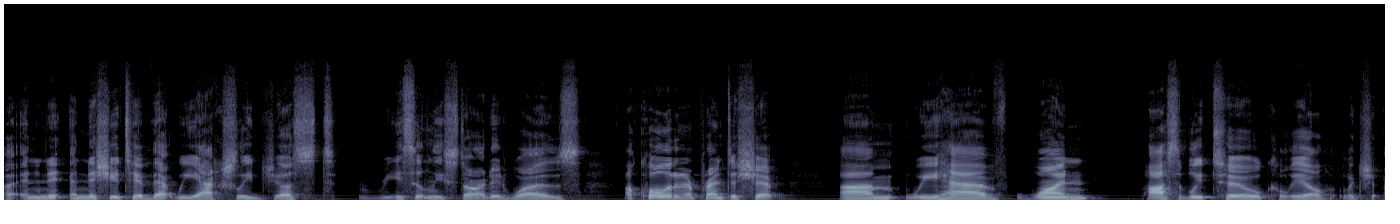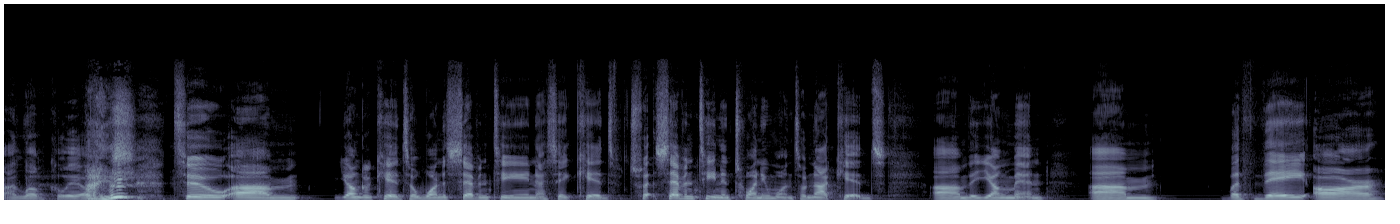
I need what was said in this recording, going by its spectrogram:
uh, an ini- initiative that we actually just recently started was I'll call it an apprenticeship. Um, we have one, possibly two, Khalil, which I love Khalil, Nice. two um, younger kids. So one is 17. I say kids, tw- 17 and 21. So not kids, um, the young men. Um, but they are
